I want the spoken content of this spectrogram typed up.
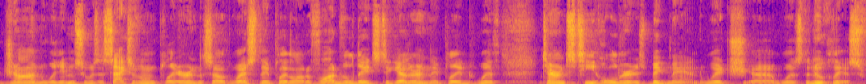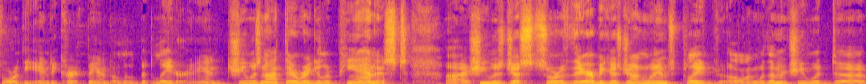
John Williams, who was a saxophone player in the Southwest. They played a lot of vaudeville dates together, and they played with Terence T. Holder's big band, which was the nucleus for the Andy Kirk band a little bit later. And she was not their regular pianist. Uh, she was just sort of there because John Williams played along with them, and she would uh, uh,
